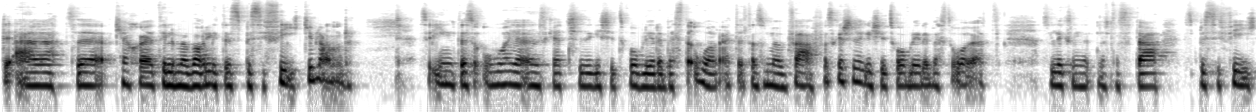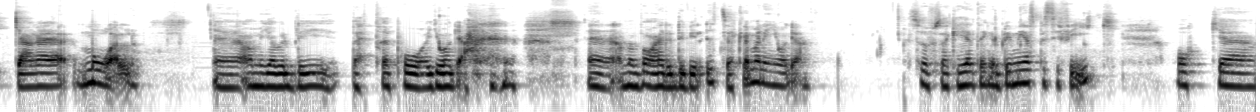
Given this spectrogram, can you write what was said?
det är att eh, kanske till och med vara lite specifik ibland. Så inte så åh, jag önskar att 2022 blir det bästa året. Utan som varför ska 2022 bli det bästa året? Så liksom nästan sätta specifikare mål. Eh, ja, men jag vill bli bättre på yoga. Eh, men vad är det du vill utveckla med din yoga? Så jag försöker helt enkelt bli mer specifik och eh,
